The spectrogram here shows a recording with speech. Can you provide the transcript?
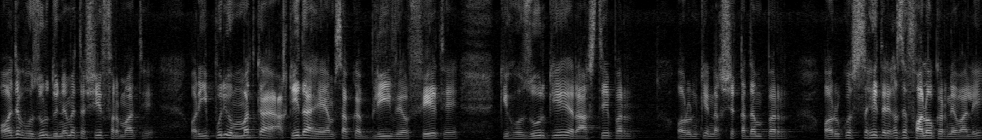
और जब हुजूर दुनिया में तशरीफ़ फरमा थे और ये पूरी उम्मत का अकीदा है, हम सब का बिलीव है और फेथ है कि हुजूर के रास्ते पर और उनके नक्श कदम पर और उनको सही तरीके से फॉलो करने वाले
